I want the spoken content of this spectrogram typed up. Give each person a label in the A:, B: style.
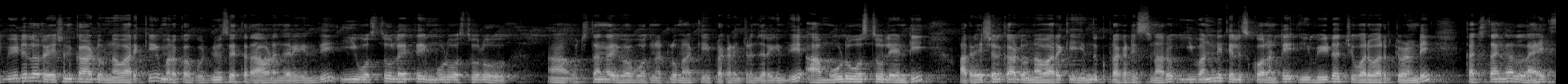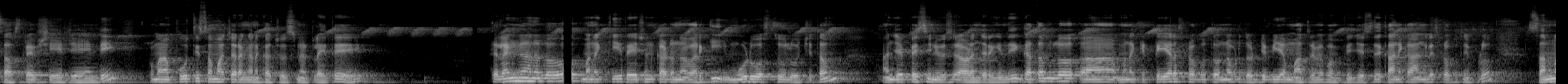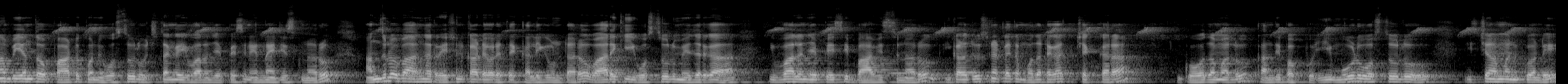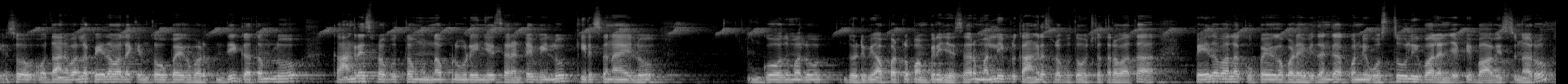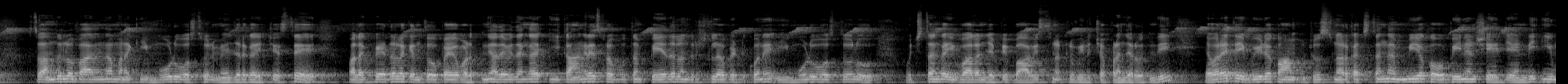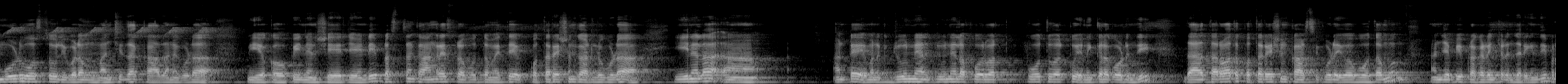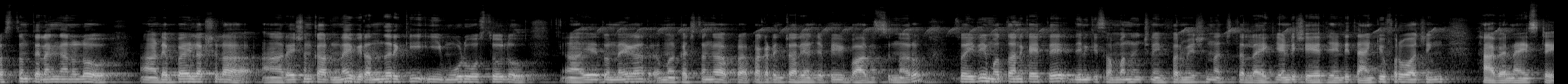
A: ఈ వీడియోలో ration card ఉన్నవారికి మరొక గుడ్ న్యూస్ అయితే రావడం జరిగింది. ఈ వస్తువులు అయితే ఈ మూడు వస్తువులు ఉచితంగా ఇవ్వబోతున్నట్లు మనకి ప్రకటించడం జరిగింది. ఆ మూడు వస్తువులు ఏంటి ఆ రేషన్ కార్డు ఉన్నవారికి ఎందుకు ప్రకటిస్తున్నారు? ఇవన్నీ తెలుసుకోవాలంటే ఈ వీడియో చివరి వరకు చూడండి. ఖచ్చితంగా లైక్ సబ్స్క్రైబ్ షేర్ చేయండి. ఇప్పుడు మన పూర్తి సమాచారం కనుక చూసినట్లయితే తెలంగాణలో మనకి రేషన్ కార్డు ఉన్నవారికి ఈ మూడు వస్తువులు ఉచితం. అని చెప్పేసి న్యూస్ రావడం జరిగింది. గతంలో మనకి టీఆర్ఎస్ ప్రభుత్వం ఉన్నప్పుడు దొడ్డి బియ్యం మాత్రమే పంపిణీ చేసేది. కానీ కాంగ్రెస్ ప్రభుత్వం ఇప్పుడు సన్న బియ్యంతో పాటు కొన్ని వస్తువులు ఉచితంగా ఇవ్వాలని చెప్పేసి నిర్ణయం తీసుకున్నారు. అందులో భాగంగా రేషన్ కార్డు ఎవరైతే కలిగి ఉంటారో వారికి ఈ వస్తువులు మేజర్గా ఇవ్వాలని చెప్పేసి భావిస్తున్నారు. ఇక్కడ చూసినట్లయితే మొదటగా చక్కెర గోధుమలు కందిపప్పు ఈ మూడు వస్తువులు ఇచ్చామనుకోండి. సో దానివల్ల పేదవాళ్ళకి ఎంతో ఉపయోగపడుతుంది. గతంలో కాంగ్రెస్ ప్రభుత్వం ఉన్నప్పుడు కూడా ఏం చేశారంటే వీళ్ళు కిరసనాయలు గోధుమలు దొడివి అప్పట్లో పంపిణీ చేశారు. మళ్ళీ ఇప్పుడు కాంగ్రెస్ ప్రభుత్వం వచ్చిన తర్వాత పేదవాళ్ళకు ఉపయోగపడే విధంగా కొన్ని వస్తువులు ఇవ్వాలని చెప్పి భావిస్తున్నారు. సో అందులో భాగంగా మనకి ఈ మూడు వస్తువులు మేజర్గా ఇచ్చేస్తే వాళ్ళకి పేదలకు ఎంతో ఉపయోగపడుతుంది. అదేవిధంగా ఈ కాంగ్రెస్ ప్రభుత్వం పేదలను దృష్టిలో పెట్టుకొని ఈ మూడు వస్తువులు ఉచితంగా ఇవ్వాలని చెప్పి భావిస్తున్నట్లు వీళ్ళు చెప్పడం జరుగుతుంది. ఎవరైతే ఈ వీడియో చూస్తున్నారో ఖచ్చితంగా మీ యొక్క ఒపీనియన్ షేర్ చేయండి. ఈ మూడు వస్తువులు ఇవ్వడం మంచిదా కాదని కూడా మీ యొక్క ఒపీనియన్ షేర్ చేయండి. ప్రస్తుతం కాంగ్రెస్ ప్రభుత్వం అయితే కొత్త రేషన్ కార్డులు కూడా ఈ నెల అంటే మనకి జూన్ నెల జూన్ నెల ఫోర్ వరకు ఫోర్త్ వరకు ఎన్నికల కూడా ఉంది. దాని తర్వాత కొత్త రేషన్ కార్డ్స్ కూడా ఇవ్వబోతాము అని చెప్పి ప్రకటించడం జరిగింది. ప్రస్తుతం తెలంగాణలో డెబ్బై లక్షల రేషన్ కార్డు ఉన్నాయి. వీరందరికీ ఈ మూడు వస్తువులు ఆ, ఏదైతే ఉన్నాయో మన ఖచ్చితంగా ప్రకటించాలి అని చెప్పి భావిస్తున్నారు. సో ఇది మొత్తానికైతే దీనికి సంబంధించిన ఇన్ఫర్మేషన్ నచ్చితే లైక్ చేయండి షేర్ చేయండి. Thank you for watching. Have a nice day.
